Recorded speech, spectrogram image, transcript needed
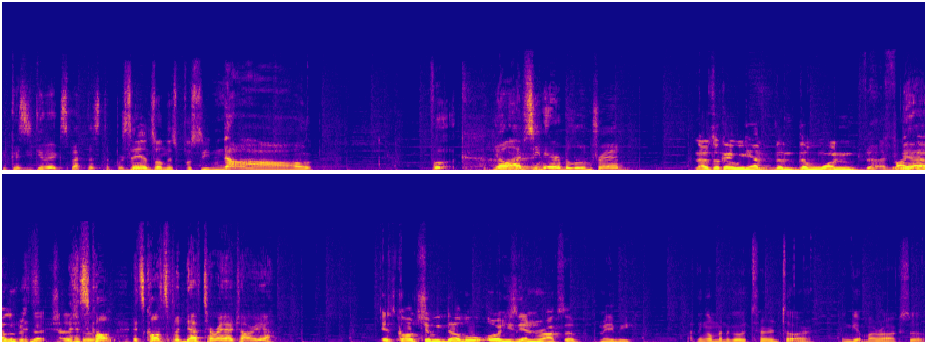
because he's gonna expect us to predict. Sands on this pussy. No. Fuck. Yo, I've Alright. seen air balloon Tran. No, it's okay. We have the the one five thousand it's, percent. Let's it's called it's called Spin Def Tyranitar. Yeah. It's called should we double or he's getting rocks up maybe. I think I'm gonna go turn tar and get my rocks up.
